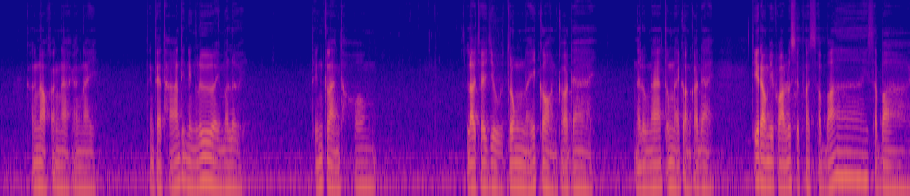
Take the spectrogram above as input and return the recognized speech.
ๆ ข้างนอกข้างหน้าข้างใน ตั้งแต่ฐานที่หนึ่งเลื่อยมาเลย ถึงกลางท้อง เราจะอยู่ตรงไหนก่อนก็ได้นะลุงนะ ตรงไหนก่อนก็ได้ ที่เรามีความรู้สึกว่าสบายสบาย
